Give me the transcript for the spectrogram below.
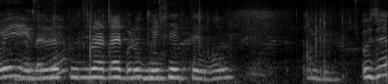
ওই কুমড়াটা একটু মিশাইতে বল। ওই যে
